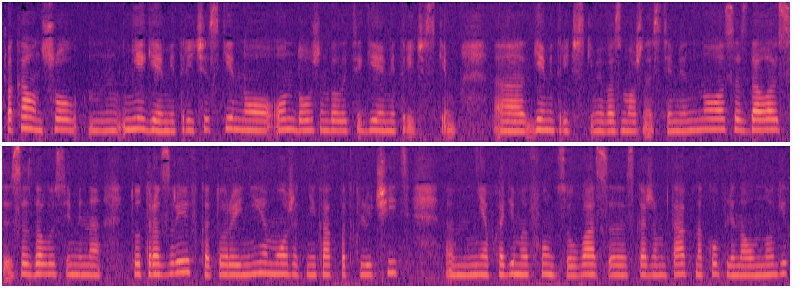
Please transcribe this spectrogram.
Пока он шел не геометрически, но он должен был идти геометрическим, э, геометрическими возможностями. Но создалось, создалось именно тот разрыв, который не может никак подключить эм, необходимые функции. У вас, э, скажем так, накоплено у многих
